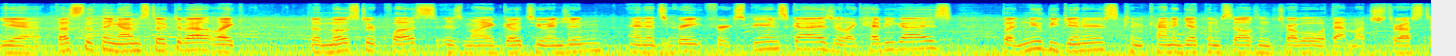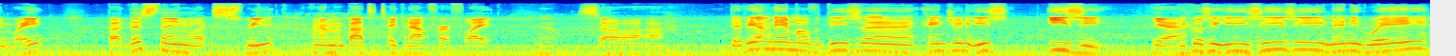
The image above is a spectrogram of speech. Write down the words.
Yeah, that's the thing I'm stoked about. Like, the Moster Plus is my go-to engine, and it's Yeah. great for experienced guys or like heavy guys. But new beginners can kind of get themselves in trouble with that much thrust and weight. But this thing looks sweet, and I'm about to take it out for a flight. Yeah. So, uh, The real name of this uh, engine is Easy. yeah. Because it is easy in any way.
